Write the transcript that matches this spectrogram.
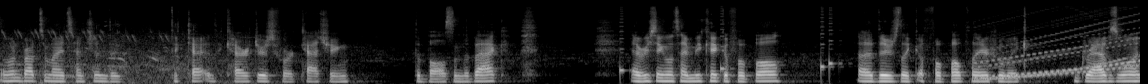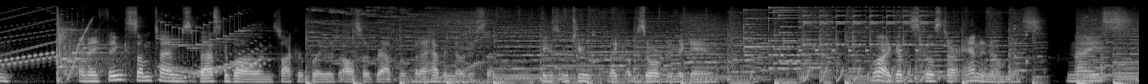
Someone brought to my attention the the, ca- the characters for catching the balls in the back. Every single time you kick a football, uh, there's like a football player who like grabs one And I think sometimes basketball and soccer players also grapple, but I haven't noticed them because I'm too like absorbed in the game. Well, I got the skill star and a no miss. Nice.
